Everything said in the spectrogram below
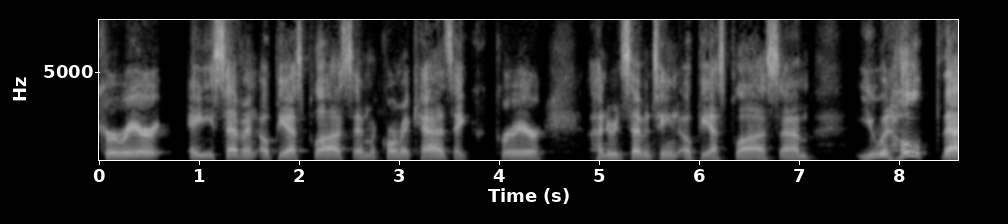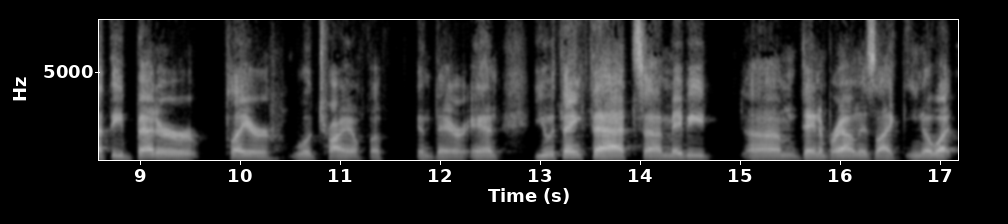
career 87 ops plus and mccormick has a career 117 ops plus um, you would hope that the better player will triumph in there. And you would think that uh, maybe um, Dana Brown is like, you know what?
